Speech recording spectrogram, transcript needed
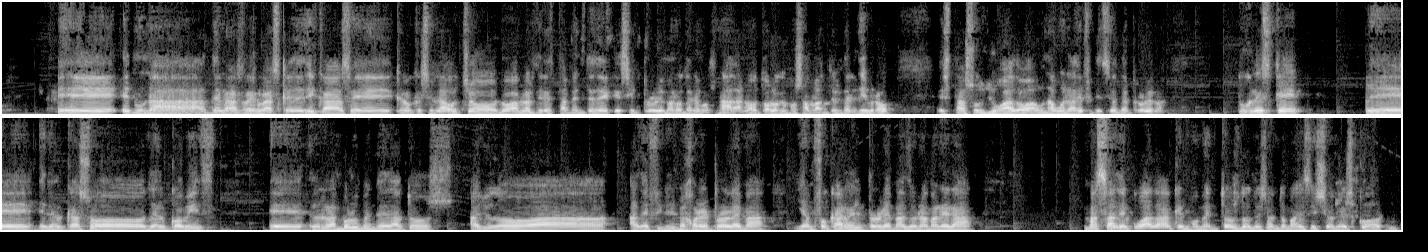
eh, en una de las reglas que dedicas, eh, creo que es en la 8, no hablas directamente de que sin problema no tenemos nada, ¿no? Todo lo que hemos hablado antes del libro está subyugado a una buena definición del problema. ¿Tú crees que eh, en el caso del COVID el gran volumen de datos ayudó a, a definir mejor el problema y a enfocar el problema de una manera más adecuada que en momentos donde se han tomado decisiones con,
